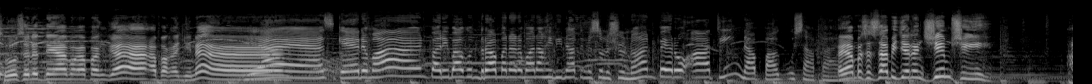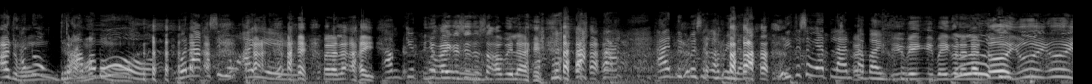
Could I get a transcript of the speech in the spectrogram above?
Susunod na yan mga pangga. Abangan nyo na. Yes, kaya naman, panibagong drama na naman ang hindi natin nasolusyonan pero ating napag-usapan. Kaya masasabi dyan ng Jimsy, anong, Anong drama mo? Wala kasi yung ay eh. Wala lang ay. Ang cute mo Yung ay kasi eh. doon sa kabila eh. Andun ba sa kabila? Dito sa Atlanta ba yun? ibay, ibay ko na lang to. Uy, uy.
